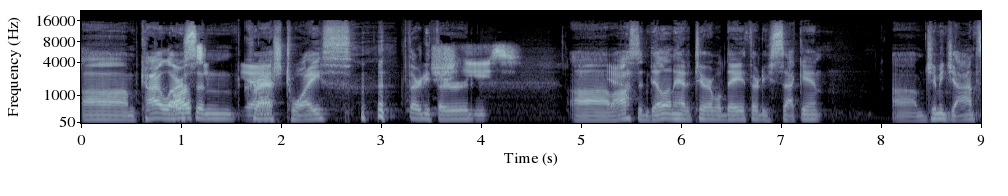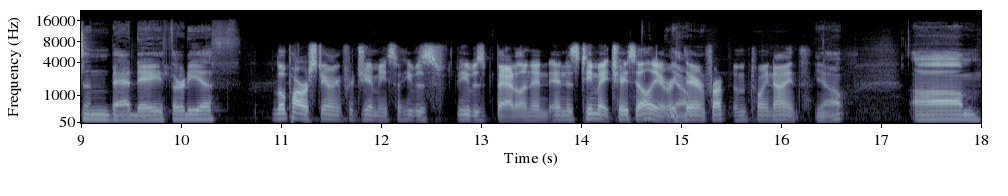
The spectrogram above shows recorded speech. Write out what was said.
Um, Kyle Larson, yeah. crashed twice, 33rd. Jeez. Um, Yeah. Austin Dillon had a terrible day, 32nd. Um, Jimmie Johnson, bad day, 30th. Low power steering for Jimmie, so he was he was battling, and, and his teammate Chase Elliott right Yep. there in front of him, 29th. Yep. Um,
